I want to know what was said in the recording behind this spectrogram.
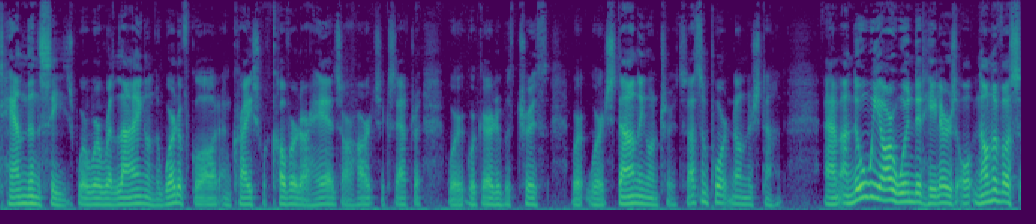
tendencies where we're relying on the Word of God and Christ. We're covered our heads, our hearts, etc. We're, we're girded with truth. We're, we're standing on truth. So that's important to understand. Um, and though we are wounded healers, none of us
